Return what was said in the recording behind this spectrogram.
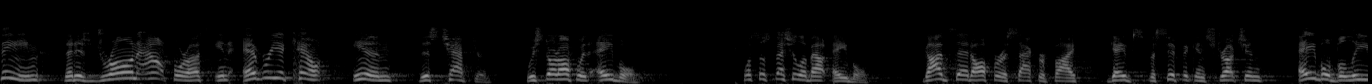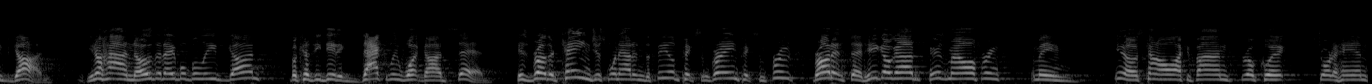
theme that is drawn out for us in every account in this chapter. We start off with Abel. What's so special about Abel? God said, offer a sacrifice, gave specific instructions. Abel believed God. You know how I know that Abel believed God? Because he did exactly what God said. His brother Cain just went out into the field, picked some grain, picked some fruit, brought it and said, Here you go, God, here's my offering. I mean, you know, it's kind of all I could find, real quick, short of hand.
